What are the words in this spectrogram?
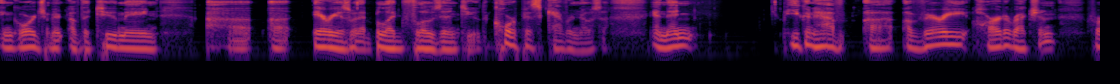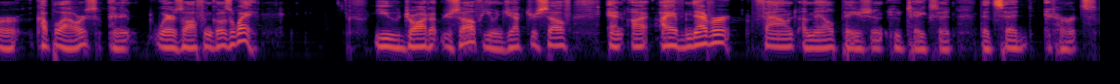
engorgement of the two main uh, uh, areas where that blood flows into the corpus cavernosa. And then you can have uh, a very hard erection for a couple hours and it wears off and goes away. You draw it up yourself, you inject yourself. And I, I have never found a male patient who takes it that said it hurts.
